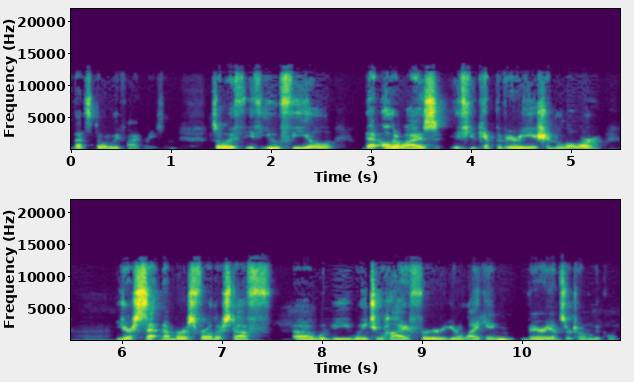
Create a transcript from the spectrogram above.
That's totally fine reason. So, if, if you feel that otherwise, if you kept the variation lower, your set numbers for other stuff uh, would be way too high for your liking, variants are totally cool.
